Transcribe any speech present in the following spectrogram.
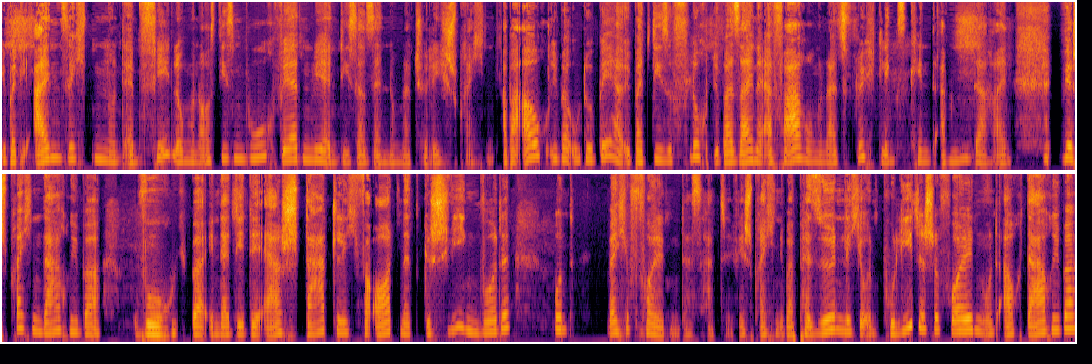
Über die Einsichten und Empfehlungen aus diesem Buch werden wir in dieser Sendung natürlich sprechen. Aber auch über Udo Bär, über diese Flucht, über seine Erfahrungen als Flüchtlingskind am Niederrhein. Wir sprechen darüber, worüber in der DDR staatlich verordnet geschwiegen wurde und welche Folgen das hatte. Wir sprechen über persönliche und politische Folgen und auch darüber,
